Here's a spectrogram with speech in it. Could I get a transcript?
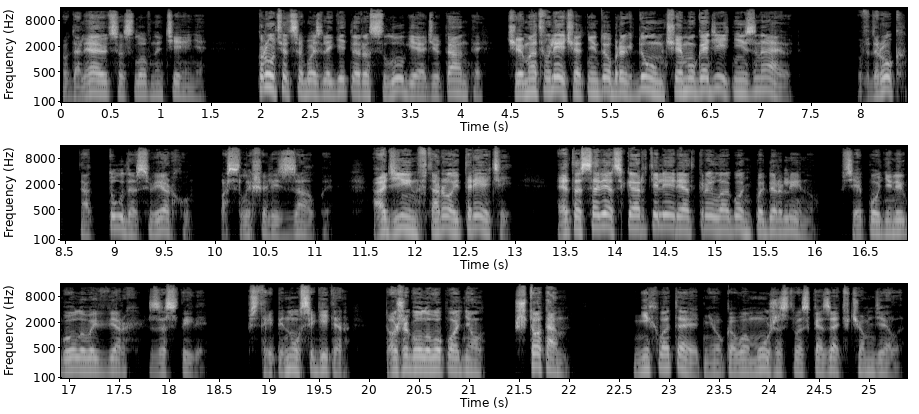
удаляются словно тени. Крутятся возле Гитлера слуги, адъютанты. Чем отвлечь от недобрых дум, чем угодить, не знают. Вдруг оттуда, сверху, послышались залпы. Один, второй, третий. Это советская артиллерия открыла огонь по Берлину. Все подняли головы вверх, застыли. Встрепенулся Гитлер, тоже голову поднял. «Что там?» Не хватает ни у кого мужества сказать, в чем дело.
